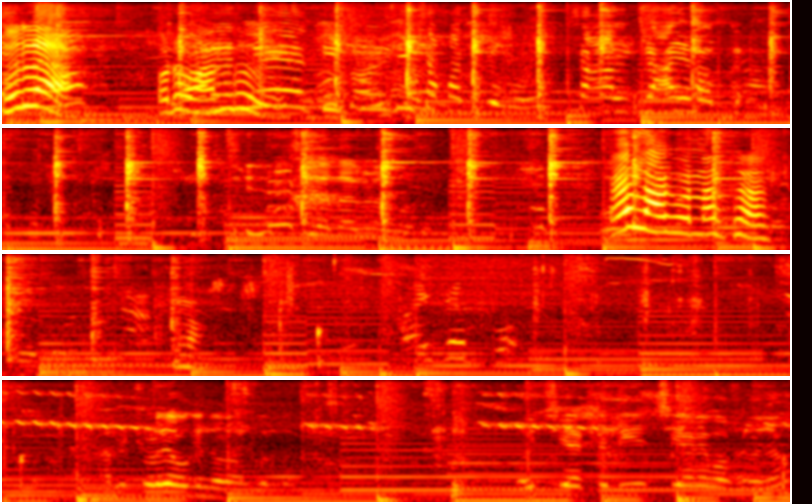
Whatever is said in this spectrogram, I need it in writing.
বুঝলা? ওটা বান্ধবী। হ্যাঁ লাগবে না থাক। আমি চলে যাব কিন্তু ওই চেয়ারটা দিয়ে চেয়ারে বসে যাও।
